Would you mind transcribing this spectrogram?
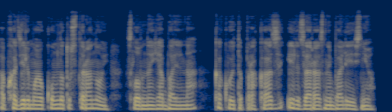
обходили мою комнату стороной, словно я больна какой-то проказой или заразной болезнью.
